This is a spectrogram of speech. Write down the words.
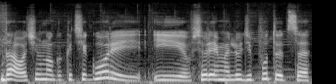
Да, очень много категорий, и все время люди путаются,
